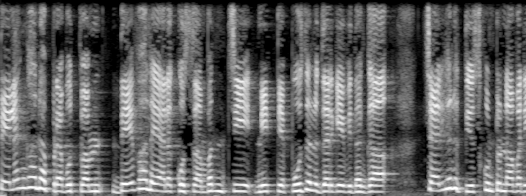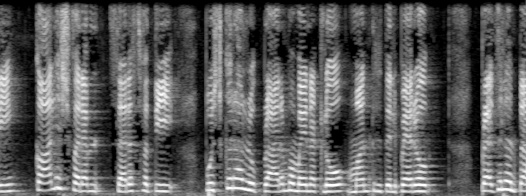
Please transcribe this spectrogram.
తెలంగాణ ప్రభుత్వం దేవాలయాలకు సంబంధించి నిత్య పూజలు జరిగే విధంగా చర్యలు తీసుకుంటున్నామని కాళేశ్వరం సరస్వతి పుష్కరాలు ప్రారంభమైనట్లు మంత్రి తెలిపారు. ప్రజలంతా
